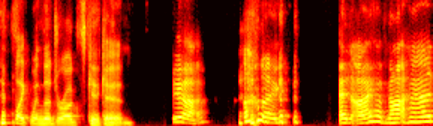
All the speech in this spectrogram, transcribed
it's like when the drugs kick in. yeah. like, and I have not had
